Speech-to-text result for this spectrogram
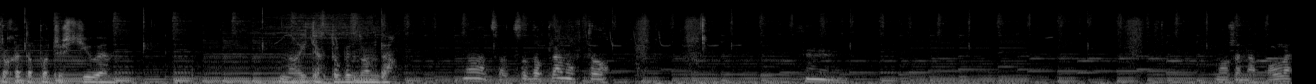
trochę to poczyściłem. No i tak to wygląda. No co, co do planów to... Hmm. Może na pole?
